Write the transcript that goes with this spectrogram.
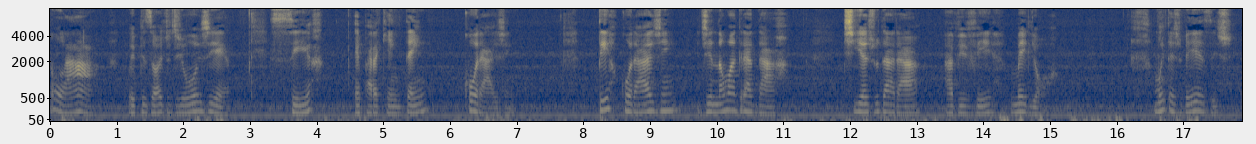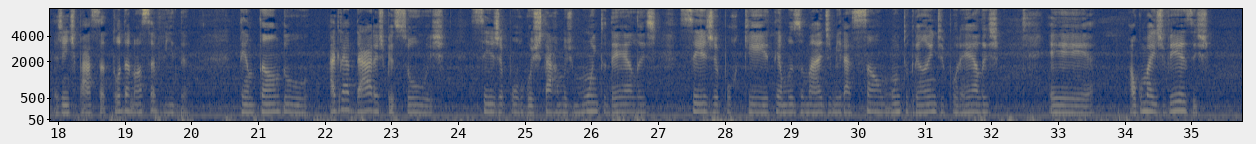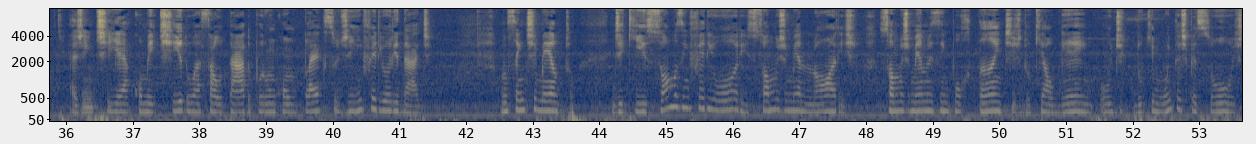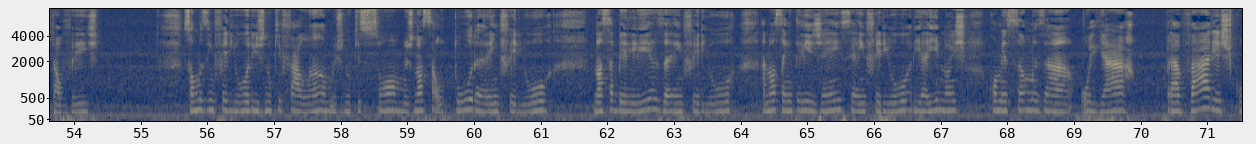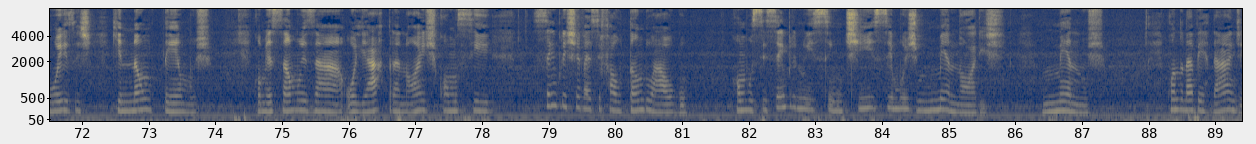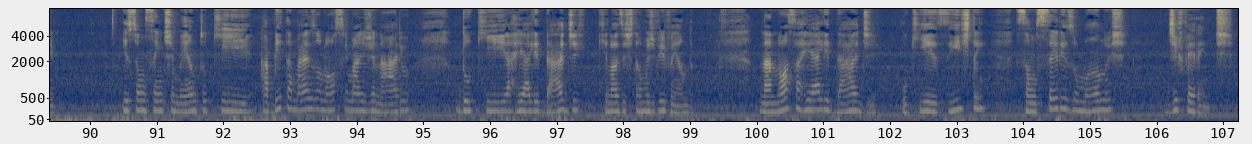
Olá! O episódio de hoje é Ser é para quem tem coragem. Ter coragem de não agradar te ajudará a viver melhor. Muitas vezes a gente passa toda a nossa vida tentando agradar as pessoas, seja por gostarmos muito delas, seja porque temos uma admiração muito grande por elas. É, algumas vezes a gente é acometido, assaltado por um complexo de inferioridade, um sentimento de que somos inferiores, somos menores, somos menos importantes do que alguém ou de, do que muitas pessoas, talvez. Somos inferiores no que falamos, no que somos, nossa altura é inferior, nossa beleza é inferior, a nossa inteligência é inferior, e aí nós começamos a olhar para várias coisas que não temos. Começamos a olhar para nós como se sempre estivesse faltando algo como se sempre nos sentíssemos menores, menos, quando na verdade isso é um sentimento que habita mais o nosso imaginário do que a realidade que nós estamos vivendo. Na nossa realidade, o que existem são seres humanos diferentes,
